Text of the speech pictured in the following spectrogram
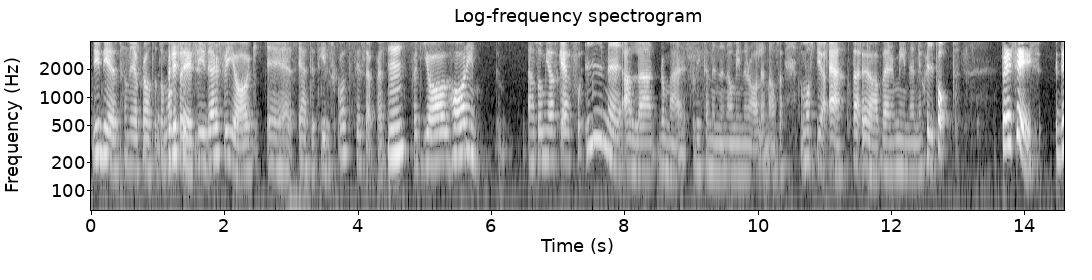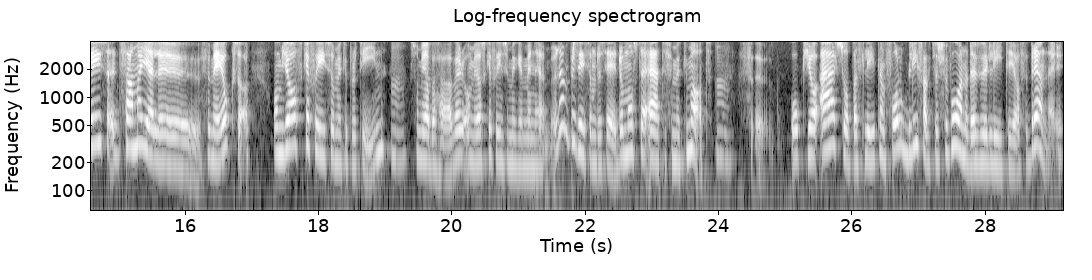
Det är det som vi har pratat om Precis. också. Det är därför jag eh, äter tillskott till exempel. Mm. För att jag har inte Alltså om jag ska få i mig alla de här vitaminerna och mineralerna och så, då måste jag äta över min energipott. Precis. Det är ju, samma gäller för mig också. Om jag ska få i så mycket protein Mm. som jag behöver, om jag ska få in så mycket mineral, precis som du säger, då måste jag äta för mycket mat. Mm. Och jag är så pass liten, folk blir faktiskt förvånade över hur lite jag förbränner.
